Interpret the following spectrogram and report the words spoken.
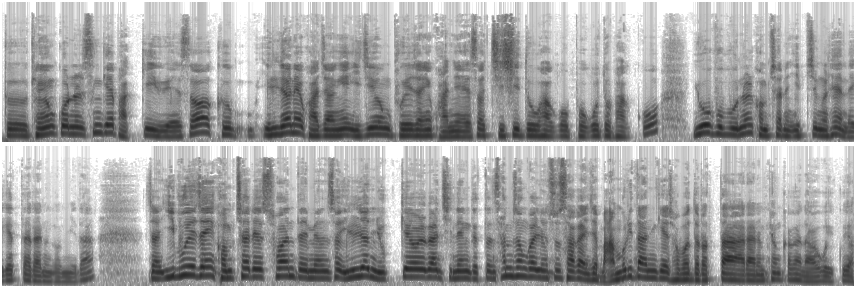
그 경영권을 승계받기 위해서 그 일련의 과정에 이재용 부회장이 관여해서 지시도 하고 보고도 받고 요 부분을 검찰은 입증을 해내겠다라는 겁니다. 자, 이 부회장이 검찰에 소환되면서 1년 6개월간 진행됐던 삼성 관련 수사가 이제 마무리 단계에 접어들었다라는 평가가 나오고 있고요.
